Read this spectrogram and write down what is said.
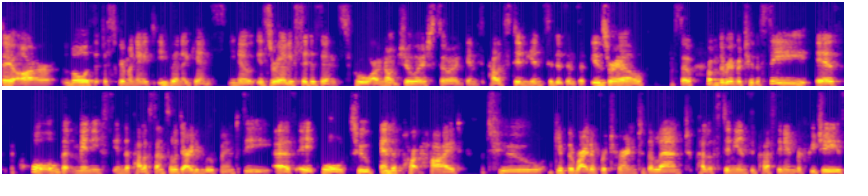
There are laws that discriminate even against, you know, Israeli citizens who are not Jewish, so against Palestinian citizens of Israel. So from the river to the sea is a call that many in the Palestine Solidarity Movement see as a call to end apartheid, to give the right of return to the land to Palestinians and Palestinian refugees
